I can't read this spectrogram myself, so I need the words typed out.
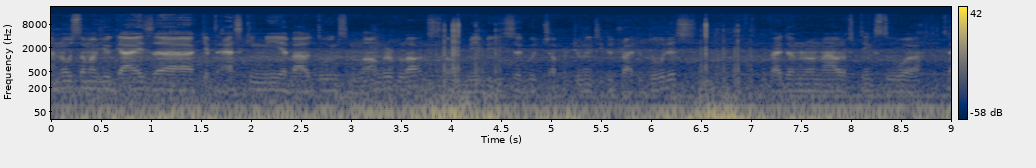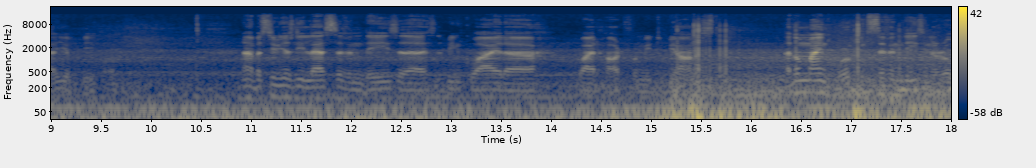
I know some of you guys uh, kept asking me about doing some longer vlogs, so maybe is a good opportunity to try to do this if I don't run out of things to, uh, to tell you people. But seriously, last seven days uh, it's been quite uh, quite hard for me to be honest. I don't mind working seven days in a row,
